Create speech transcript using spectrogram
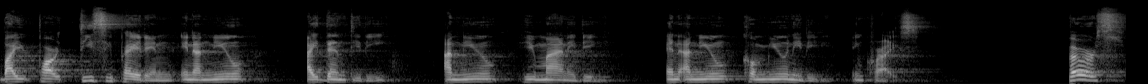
by participating in a new identity, a new humanity, and a new community in Christ. First,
